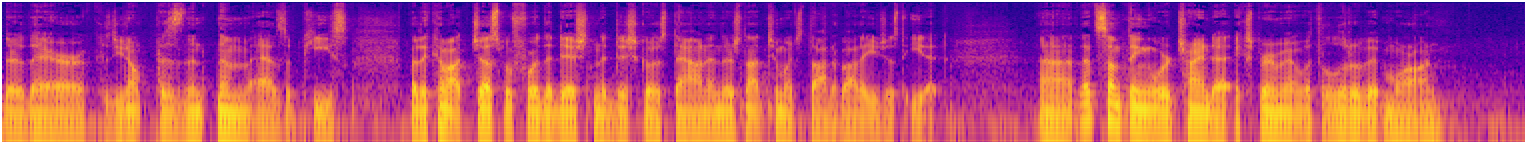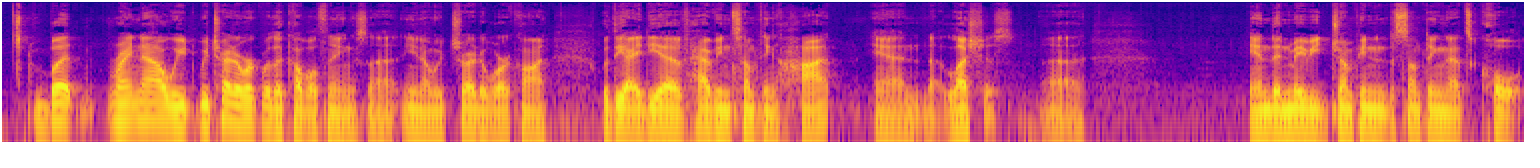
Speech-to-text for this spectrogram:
they're there because you don't present them as a piece, but they come out just before the dish and the dish goes down and there's not too much thought about it. You just eat it. Uh, that's something we're trying to experiment with a little bit more on. But right now we, we try to work with a couple things. Uh, you know, we try to work on with the idea of having something hot and luscious, uh, and then maybe jumping into something that's cold,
